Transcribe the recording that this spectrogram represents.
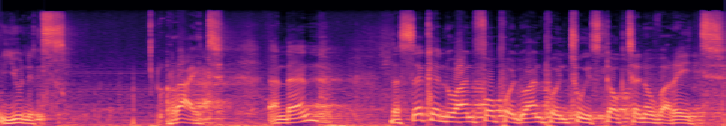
units. Right. And then the second one, 4.1.2 is stock turnover rate.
